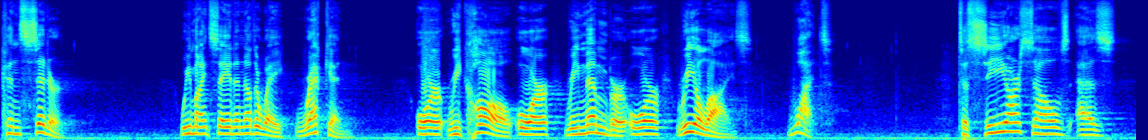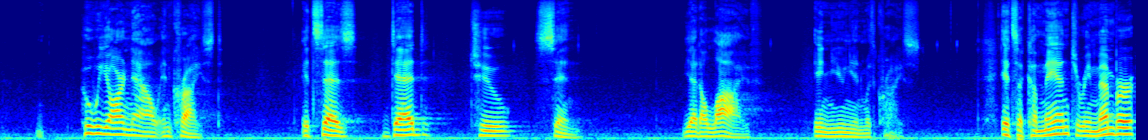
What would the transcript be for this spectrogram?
Consider. We might say it another way reckon or recall or remember or realize. What? To see ourselves as who we are now in Christ. It says, dead to sin, yet alive in union with Christ. It's a command to remember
